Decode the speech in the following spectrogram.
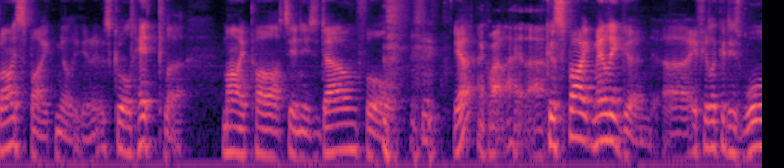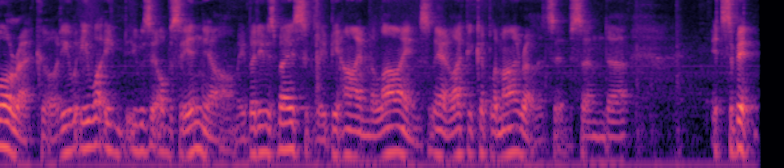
by Spike Milligan. It was called Hitler, My Part in His Downfall. yeah? I quite like that. Because Spike Milligan, uh, if you look at his war record, he, he he he was obviously in the army, but he was basically behind the lines, you know, like a couple of my relatives, and uh, it's a bit,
